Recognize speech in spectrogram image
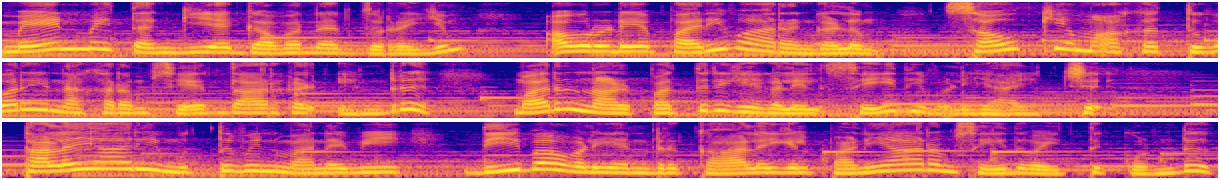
மேன்மை தங்கிய கவர்னர் துரையும் அவருடைய பரிவாரங்களும் சௌக்கியமாக துவரை நகரம் சேர்ந்தார்கள் என்று மறுநாள் பத்திரிகைகளில் செய்தி வெளியாயிற்று. தலையாரி முத்துவின் மனைவி தீபாவளியன்று காலையில் பணியாரம் செய்து வைத்துக்கொண்டு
